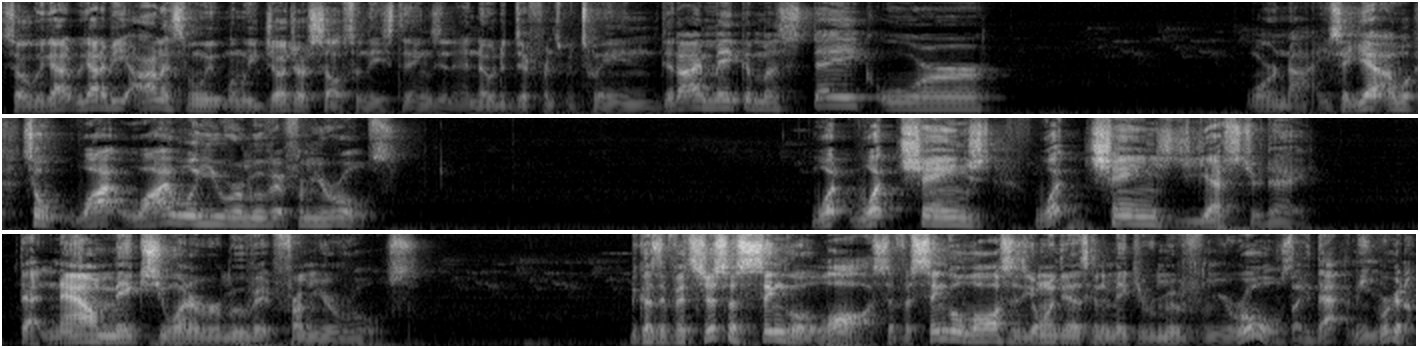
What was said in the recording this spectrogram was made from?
So we got we got to be honest when we when we judge ourselves in these things and, and know the difference between did I make a mistake or or not. You say, yeah. Will, so why why will you remove it from your rules? What what changed? What changed yesterday that now makes you want to remove it from your rules? Because if it's just a single loss, if a single loss is the only thing that's going to make you remove it from your rules, like that, I mean, we're gonna,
